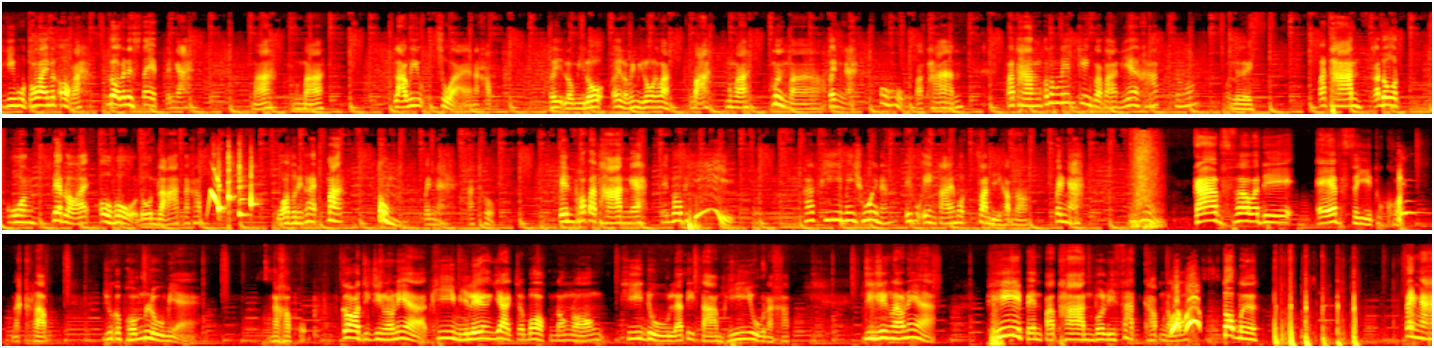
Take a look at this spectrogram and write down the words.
จริงๆผมต้องไล่มันออกนะโดดไปหนึ่งสเต็ปเป็นไง มา มึงมา ลาวิวสวยนะครับเฮ้ย เรามีโล่เอ้ย เราไม่มีโล่เลยว่ะมา มึงมา มึงมา เป็นไง โอ้โห ประธาน ประธานมันก็ต้องเล่นเก่งประมาณนี้ครับน้องหมดเลย ประธานกระโดดกวงเรียบร้อย โอ้โห โดนลาดนะครับกูเอาตัวนี้ก็ได้ มา ตุ่ม เป็นไงอะโถเป็นเพราะประธานไง เป็นเพราะพี่ ถ้าพี่ไม่ช่วยนะไอ้พวกเองตายหมดฟันดีครับน้องเป็นไงกราบสวัสดี FC ทุกคนนะครับ อยู่กับผมลูเมียนะครับผม ก็จริงๆแล้วเนี่ย พี่มีเรื่องอยากจะบอกน้องๆที่ดูและติดตามพี่อยู่นะครับ จริงๆแล้วเนี่ย พี่เป็นประธานบริษัทครับน้องตบมือ เป็นไง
